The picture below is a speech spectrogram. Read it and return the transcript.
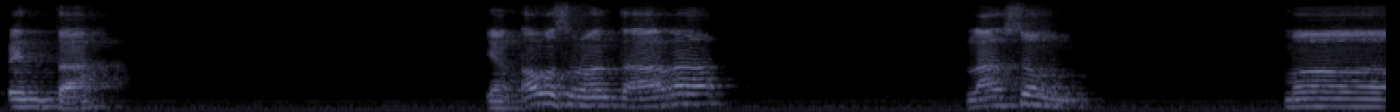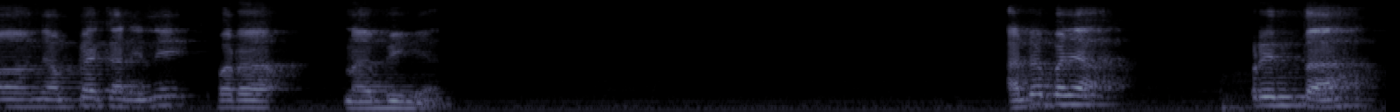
perintah yang Allah SWT langsung menyampaikan ini kepada nabinya. Ada banyak perintah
